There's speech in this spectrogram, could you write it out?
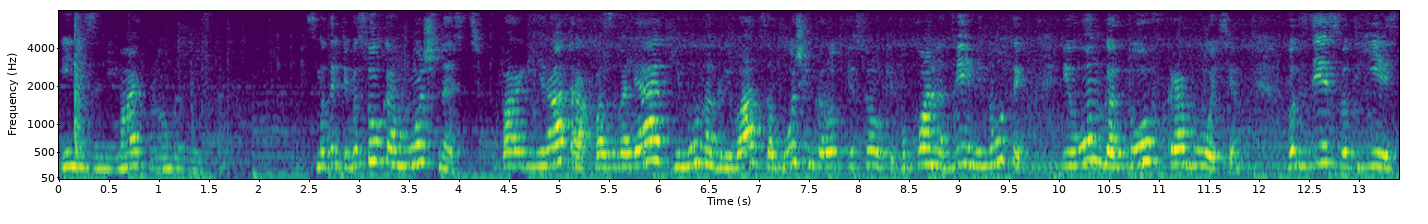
и не занимает много места. Смотрите, высокая мощность парогенератора позволяет ему нагреваться в очень короткие сроки, буквально 2 минуты, и он готов к работе. Вот здесь вот есть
